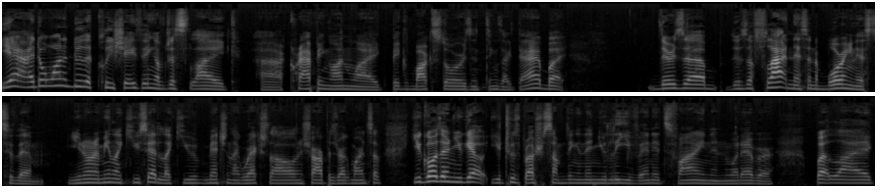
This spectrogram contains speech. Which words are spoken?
yeah, I don't want to do the cliche thing of just like uh, crapping on like big box stores and things like that, but there's a there's a flatness and a boringness to them. You know what I mean? Like you said, like you mentioned, like Rexall and Sharper's, Drug Mart and stuff. You go there and you get your toothbrush or something, and then you leave, and it's fine and whatever. But like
